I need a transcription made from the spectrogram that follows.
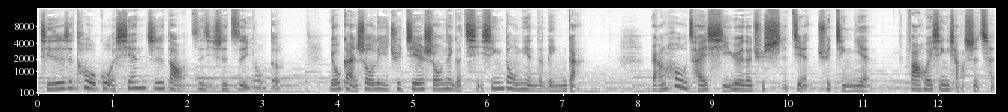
其实是透过先知道自己是自由的，有感受力去接收那个起心动念的灵感，然后才喜悦的去实践、去经验、发挥心想事成。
